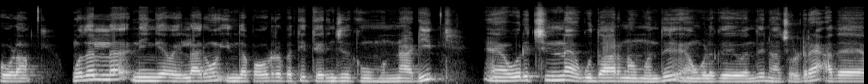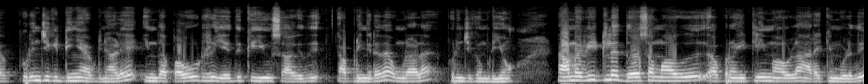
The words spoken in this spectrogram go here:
போகலாம் முதல்ல நீங்கள் எல்லாரும் இந்த பவுடரை பற்றி தெரிஞ்சதுக்கு முன்னாடி ஒரு சின்ன உதாரணம் வந்து உங்களுக்கு வந்து நான் சொல்கிறேன் அதை புரிஞ்சுக்கிட்டீங்க அப்படின்னாலே இந்த பவுட்ரு எதுக்கு யூஸ் ஆகுது அப்படிங்கிறத உங்களால் புரிஞ்சுக்க முடியும். நாம் வீட்டில் தோசை மாவு அப்புறம் இட்லி மாவுலாம் அரைக்கும் பொழுது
